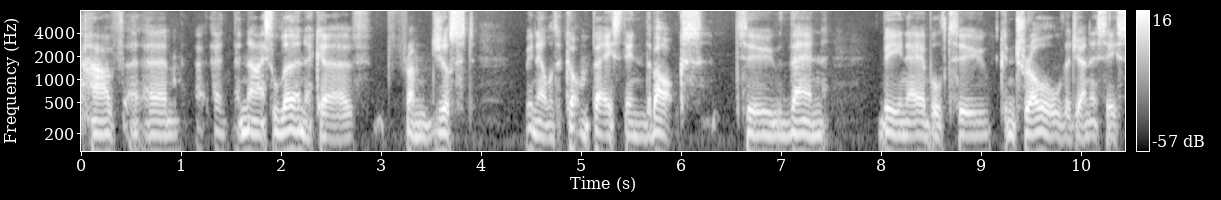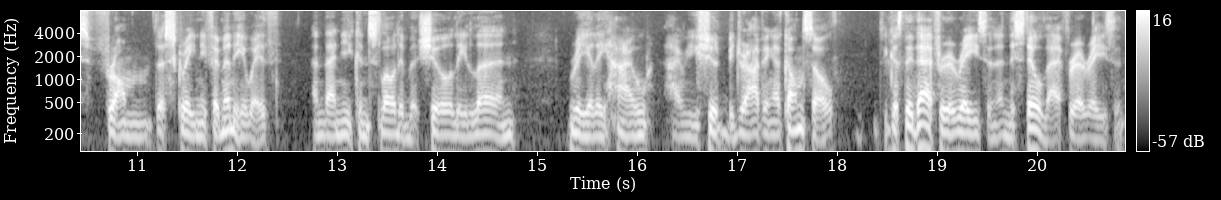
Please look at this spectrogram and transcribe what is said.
have a, um, a, a nice learner curve from just being able to cut and paste in the box to then being able to control the Genesis from the screen you're familiar with, and then you can slowly but surely learn really how how you should be driving a console because they're there for a reason and they're still there for a reason.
